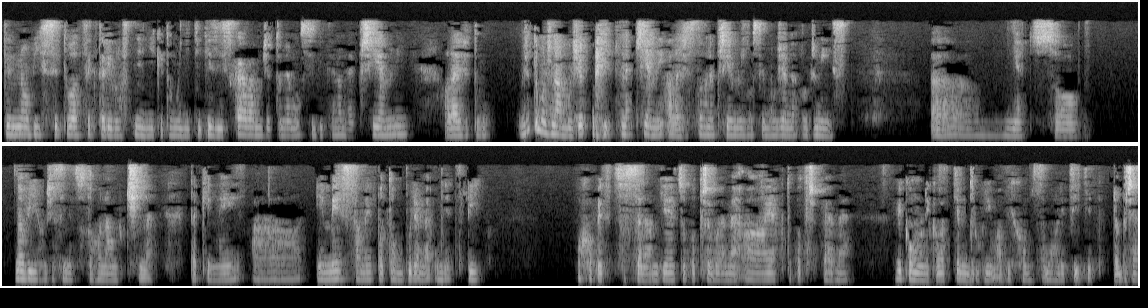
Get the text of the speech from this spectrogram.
ty nové situace, které vlastně díky tomu dítěti získávám, že to nemusí být jenom nepříjemný, ale že to, že to možná může být nepříjemný, ale že z toho nepříjemného si můžeme odníst uh, něco nového, že si něco z toho naučíme, taky my a i my sami potom budeme umět líp pochopit, co se nám děje, co potřebujeme a jak to potřebujeme vykomunikovat těm druhým, abychom se mohli cítit dobře,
